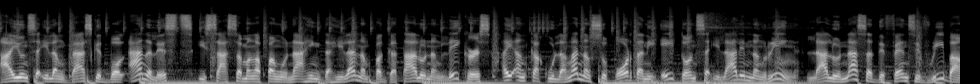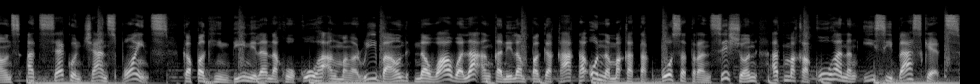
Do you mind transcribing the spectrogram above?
Ayon sa ilang basketball analysts, isa sa mga pangunahing dahilan ng pagkatalo ng Lakers ay ang kakulangan ng suporta ni Ayton sa ilalim ng ring, lalo na sa defensive rebounds at second chance points. Kapag hindi nila nakukuha ang mga rebound, nawawala ang kanilang pagkakataon na makatakbo sa transition at makakuha ng easy baskets.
